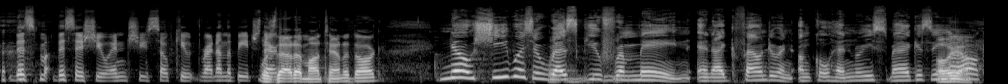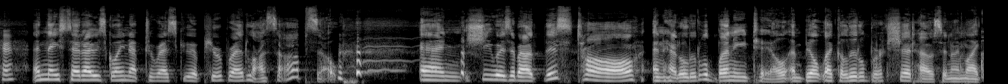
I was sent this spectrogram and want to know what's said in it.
this this issue, and she's so cute, right on the beach Was there. that a Montana dog? No, she was a rescue from Maine, and I found her in Uncle Henry's magazine. Oh, yeah. Oh, okay. And they said I was going up to rescue a purebred Lhasa Apso. and she was about this tall and had a little bunny tail and built like a little brick shit house. And I'm like,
